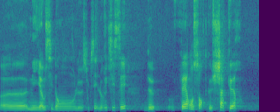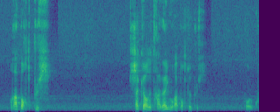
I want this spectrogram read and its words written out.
euh, mais il y a aussi dans le succès, l'objectif c'est de faire en sorte que chaque heure rapporte plus. Chaque heure de travail vous rapporte plus, pour le coup.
